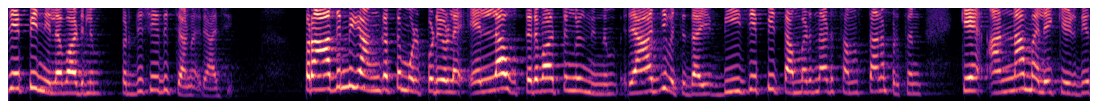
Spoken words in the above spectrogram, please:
ജെ പി നിലപാടിലും പ്രതിഷേധിച്ചാണ് രാജി. പ്രാഥമിക അംഗത്വം ഉൾപ്പെടെയുള്ള എല്ലാ ഉത്തരവാദിത്തങ്ങളിൽ നിന്നും രാജിവെച്ചതായി ബി ജെ പി തമിഴ്നാട് സംസ്ഥാന പ്രസിഡന്റ് കെ അണ്ണാമലയ്ക്ക് എഴുതിയ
